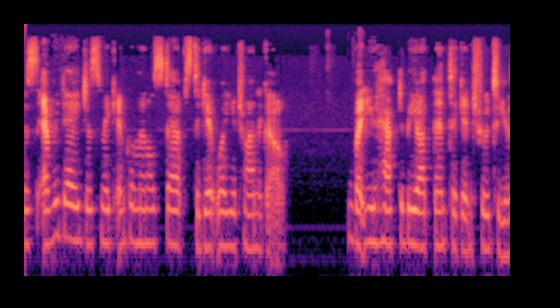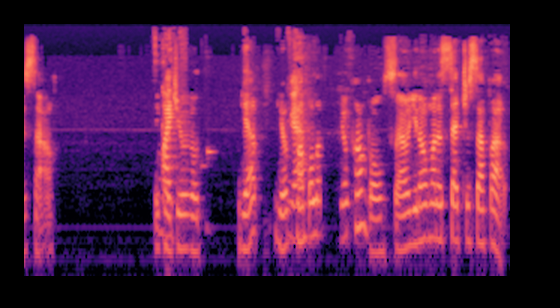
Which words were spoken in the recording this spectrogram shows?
just every day, just make incremental steps to get where you're trying to go. But you have to be authentic and true to yourself because like, you'll, yep, you'll yeah. crumble. You'll crumble. So you don't want to set yourself up.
